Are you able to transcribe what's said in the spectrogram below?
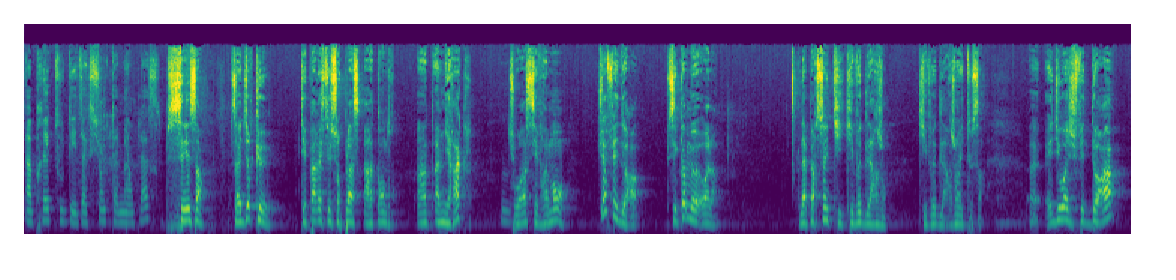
Après toutes les actions que tu as mis en place. c'est ça. C'est-à-dire que t'es pas resté sur place à attendre un, un miracle. Tu vois, c'est vraiment. Tu as fait de rats. C'est comme, euh, voilà, la personne qui, qui veut de l'argent. Qui veut de l'argent et tout ça. Euh, elle dit, ouais, je fais de Dora.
